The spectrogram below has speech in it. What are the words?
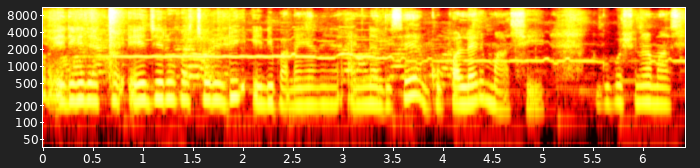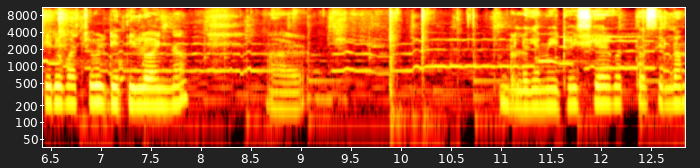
তো এদিকে দেখো, এই যে রূপা চুরিটি এটি বানাই আইনা দিছে গোপালের মাসি। গোপাসনার মাসি রূপা চুরিটি দিল আইনা। আর লগে আমি এটাই শেয়ার করতেছিলাম।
